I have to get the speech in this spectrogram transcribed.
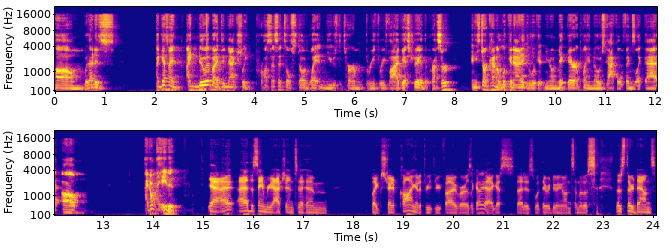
Um, but that is, I guess I I knew it, but I didn't actually process it until Stone Blanton used the term three three five yesterday in the presser. And you start kind of looking at it. You look at you know Nick Barrett playing nose tackle, things like that. Um, I don't hate it. Yeah, I, I had the same reaction to him like straight up calling it a three three five, where I was like, oh yeah, I guess that is what they were doing on some of those those third downs.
